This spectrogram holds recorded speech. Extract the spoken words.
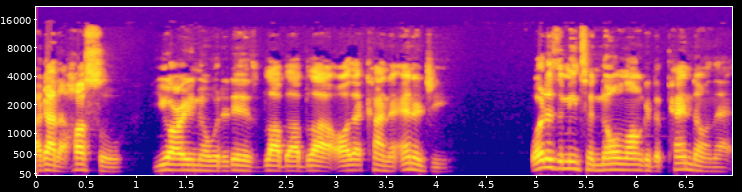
I gotta hustle, you already know what it is, blah, blah, blah, all that kind of energy? What does it mean to no longer depend on that,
